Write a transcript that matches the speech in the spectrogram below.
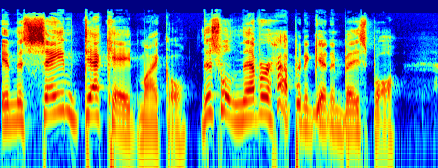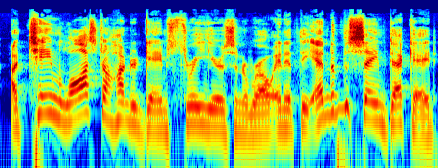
In the same decade, Michael, this will never happen again in baseball a team lost 100 games three years in a row, and at the end of the same decade,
